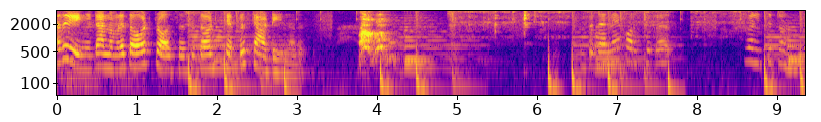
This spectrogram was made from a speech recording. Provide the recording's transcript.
അത് കഴിഞ്ഞിട്ടാണ് നമ്മൾ third process third step start ചെയ്യുന്നത്. ഇപ്പൊ തന്നെ കുറച്ചൊക്കെ വെളുത്തിട്ടുണ്ട്.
